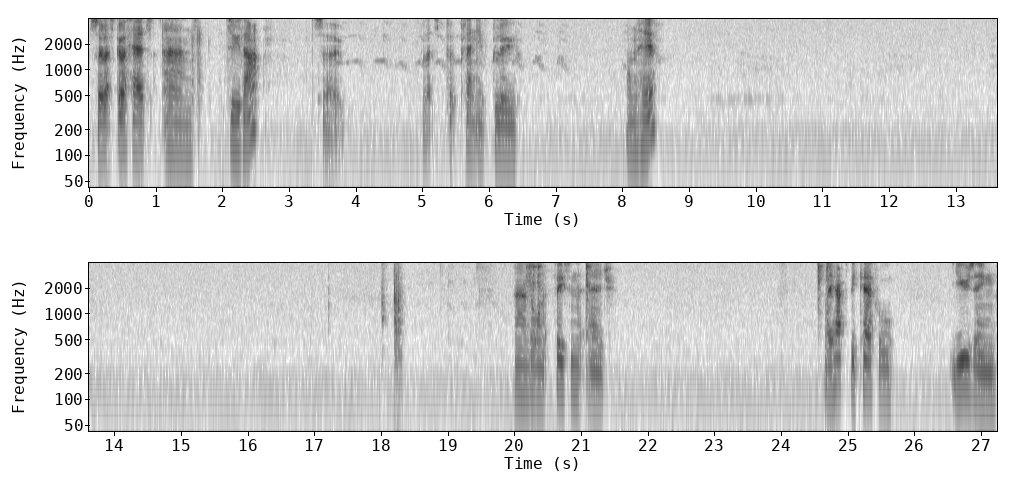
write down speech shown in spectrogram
So let's go ahead and do that. So let's put plenty of glue on here. And I want it facing the edge. Now you have to be careful using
